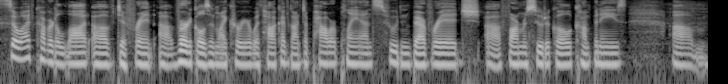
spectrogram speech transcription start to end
So I've covered a lot of different uh, verticals in my career with Hach. I've gone to power plants, food and beverage, uh, pharmaceutical companies. Um,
